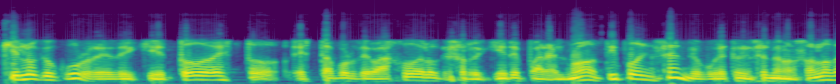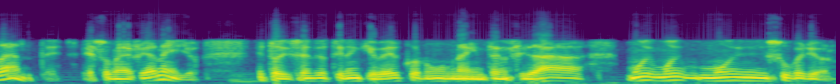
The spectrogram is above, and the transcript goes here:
¿Qué es lo que ocurre? De que todo esto está por debajo de lo que se requiere para el nuevo tipo de incendio, porque estos incendios no son los de antes, eso me decían ellos. Estos incendios tienen que ver con una intensidad muy, muy, muy superior.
